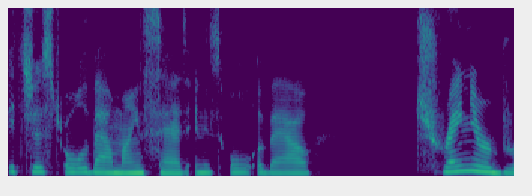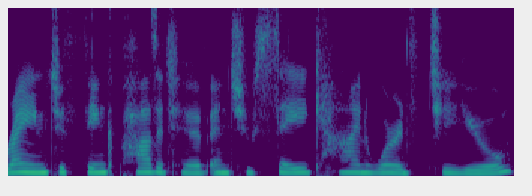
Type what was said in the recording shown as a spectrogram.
it's just all about mindset and it's all about train your brain to think positive and to say kind words to you.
